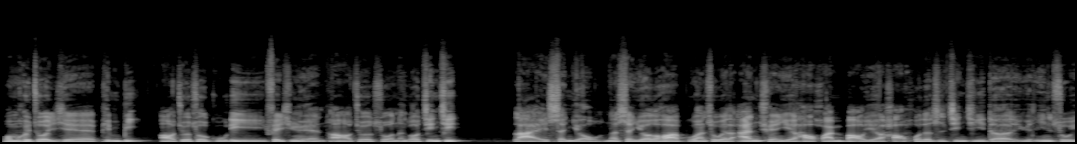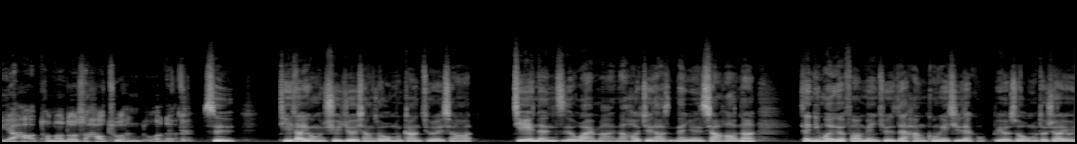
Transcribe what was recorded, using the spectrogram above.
我们会做一些评比，啊，就是说鼓励飞行员，啊，就是说能够精进来省油。那省油的话，不管是为了安全也好，环保也好，或者是经济的原因素也好，通通都是好处很多的。是提到永续，就是想说，我们刚除了想要。节能之外嘛，然后减少能源消耗。那在另外一个方面，就是在航空业，其实，在比如说我们都需要有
